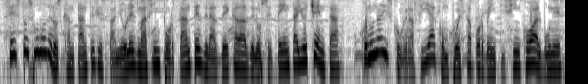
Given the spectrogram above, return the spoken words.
Sesto es uno de los cantantes españoles más importantes de las décadas de los 70 y 80, con una discografía compuesta por 25 álbumes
